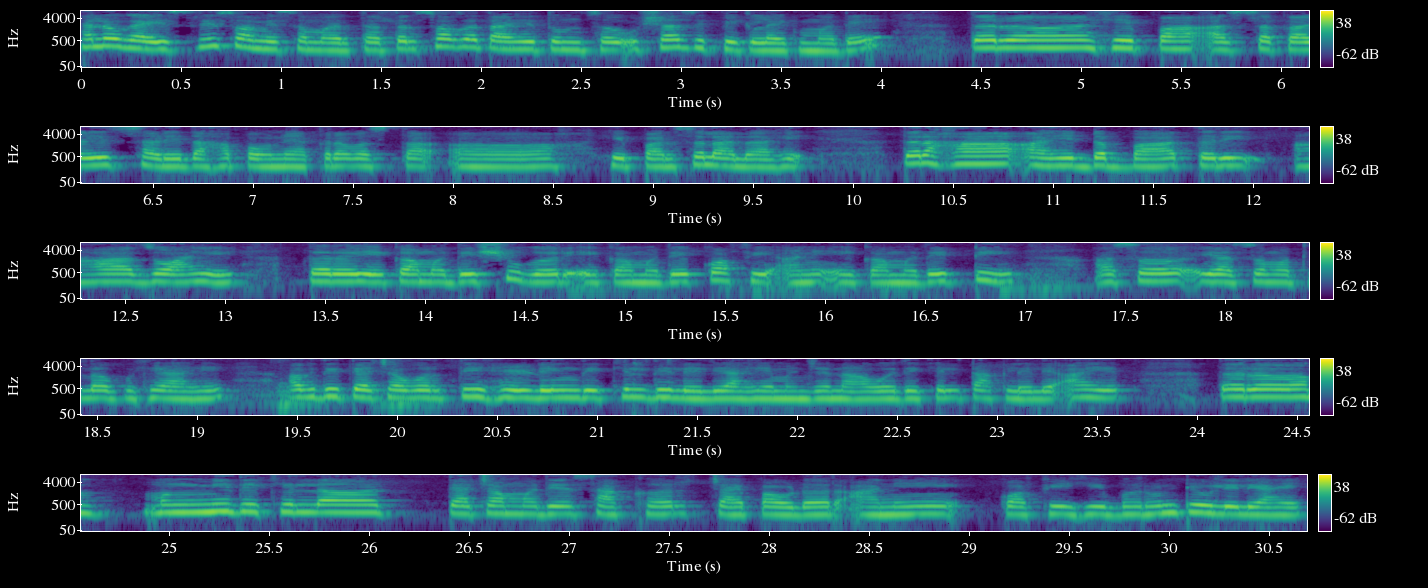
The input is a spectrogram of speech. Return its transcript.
Hello गाई श्री स्वामी समर्थ. तर स्वागत आहे तुमचं उषा झिपिक लाईफमध्ये तर हे पा आज सकाळी साडे दहा पावणे अकरा वाजता हे पार्सल आलं आहे. तर हा आहे डब्बा तरी हा जो आहे तर एकामध्ये शुगर एकामध्ये कॉफी आणि एकामध्ये टी असं याचं मतलब हे आहे. अगदी त्याच्यावरती हेल्डिंग देखील दिलेली आहे म्हणजे नावं देखील टाकलेले आहेत. तर मग मी देखील त्याच्यामध्ये साखर चाय पावडर आणि कॉफी ही भरून ठेवलेली आहे.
